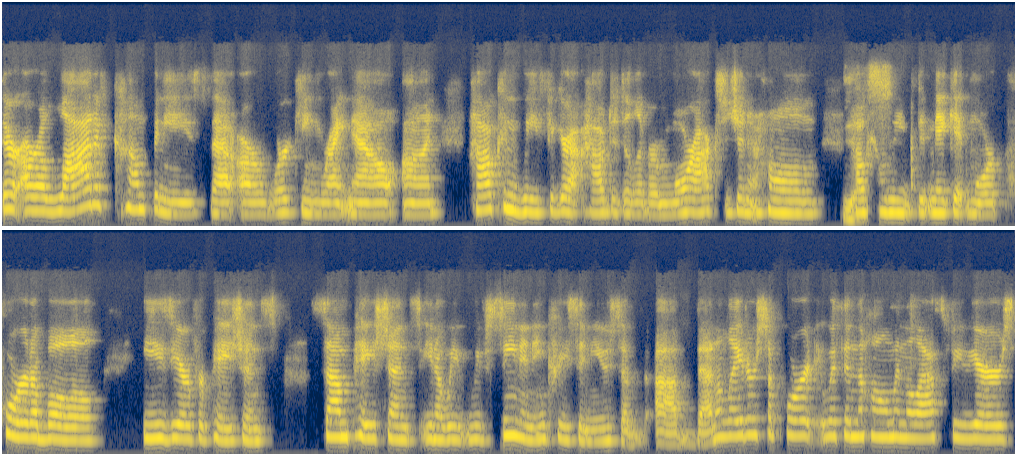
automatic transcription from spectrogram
there are a lot of companies that are working right now on how can we figure out how to deliver more oxygen at home? Yes. how can we make it more portable easier for patients? Some patients you know we, we've seen an increase in use of uh, ventilator support within the home in the last few years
